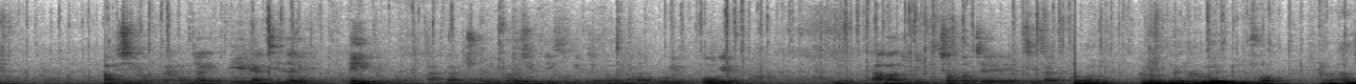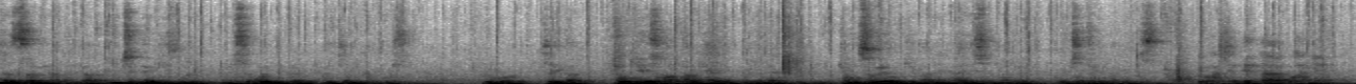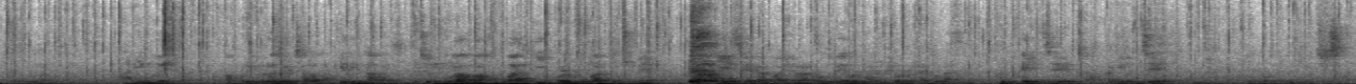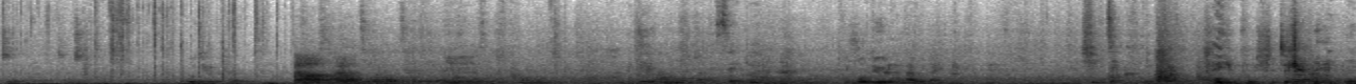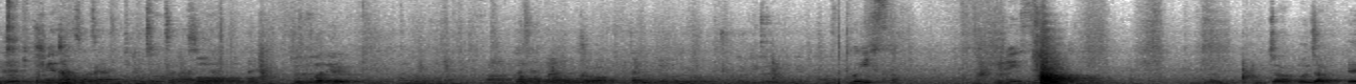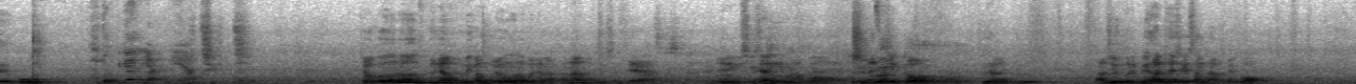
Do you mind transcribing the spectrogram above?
방식으로 공장에 대량 제작이 되기 때문에 약간 충분히 떨어질 수 있고 괜찮은 있다고 보고요. 보고요. 다만 이첫 번째 제작 그런데 그거에 비해서 어, 안전성이라든가 입증된 기술을 쓰고 있는 그런 문점을 갖고 있습니다. 그리고 저희가 조기에 사업화를 해야 되기 때문에 그 경수회원 기관의 ISMR을 채택을 하고 있습니다. 확정됐다고 하면 그건 아닌 거예요. 앞으로 여러 절차가 단계들이 남아 있습니다. 정부가 아마 후반기 올 후반기쯤에 이 SNR 관련한 로드맵을 발표를 할 것 같습니다. 그때 이제 정확하게 언제 어, 모듈 하나보다 있는 실제 그게 에이 뭐 실제 이렇게 면하고 사람이 엄청. 저 누가 내려 더 있어. 이래 있으니까 자 원자 빼고 후다. 의견이 아니야. 저거는 그냥 우리가 모형으로 그냥 나타나는 것인데 이제 시장님하고 사진 찍고 나중에 브리핑 할때 세상 다 빼고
